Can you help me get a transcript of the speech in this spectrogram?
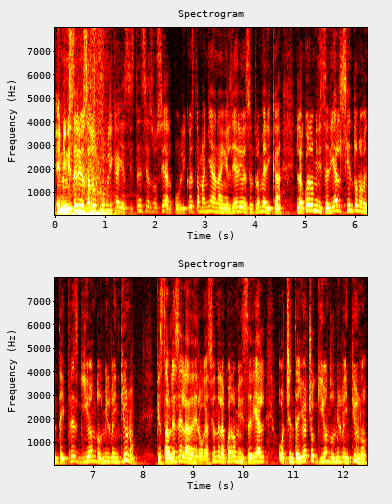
El Ministerio de Salud Pública y Asistencia Social publicó esta mañana en el Diario de Centroamérica el Acuerdo Ministerial 193-2021 que establece la derogación del Acuerdo Ministerial 88-2021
